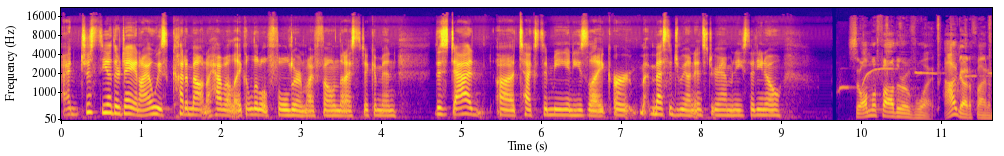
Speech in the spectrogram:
i just the other day and i always cut them out and i have a like a little folder in my phone that i stick them in this dad uh, texted me and he's like or messaged me on instagram and he said you know So I'm a father of one. I gotta find a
